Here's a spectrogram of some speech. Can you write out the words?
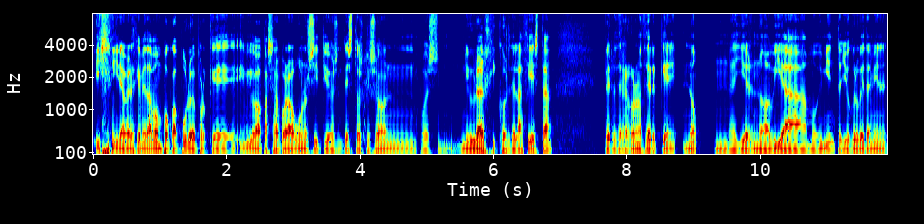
y, y la verdad es que me daba un poco apuro, porque iba a pasar por algunos sitios de estos que son pues neurálgicos de la fiesta, pero de reconocer que no, mm, ayer no había movimiento. Yo creo que también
